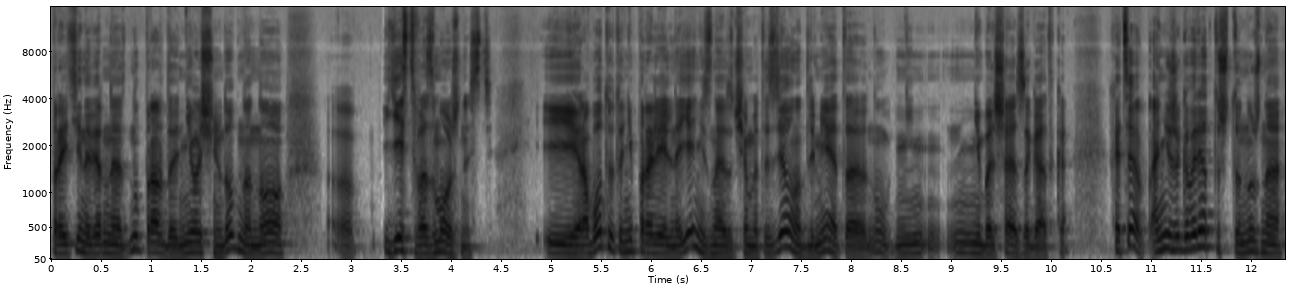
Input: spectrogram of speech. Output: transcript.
пройти, наверное, ну, правда, не очень удобно, но есть возможность. И работают они параллельно. Я не знаю, зачем это сделано. Для меня это ну, не, небольшая загадка. Хотя они же говорят, что нужно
